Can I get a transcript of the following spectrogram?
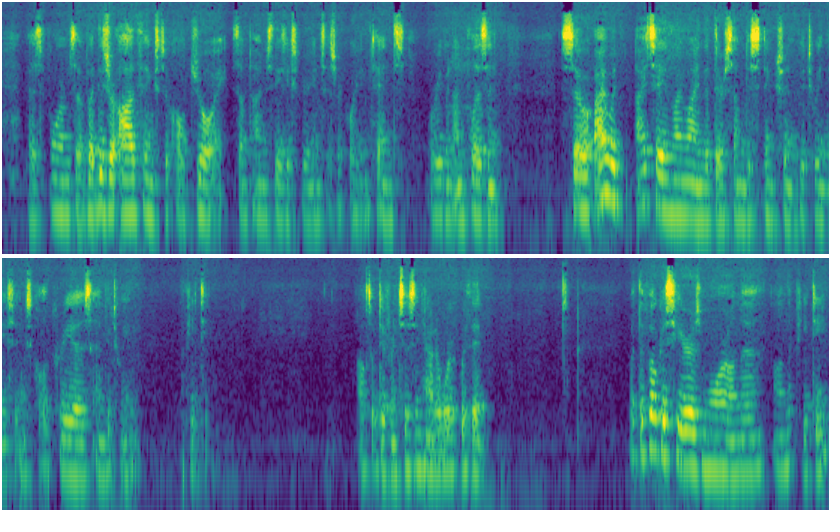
as forms of, but these are odd things to call joy. Sometimes these experiences are quite intense or even unpleasant. So I would, I say in my mind that there's some distinction between these things called kriyas and between piti. Also differences in how to work with it. But the focus here is more on the on the piti.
